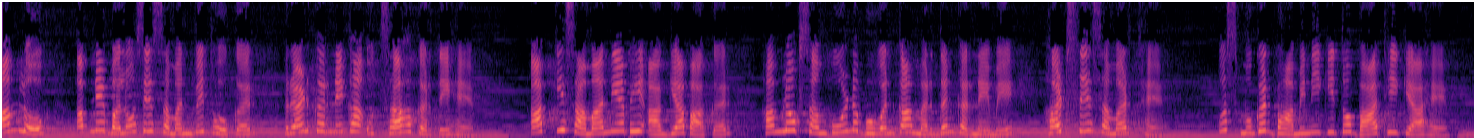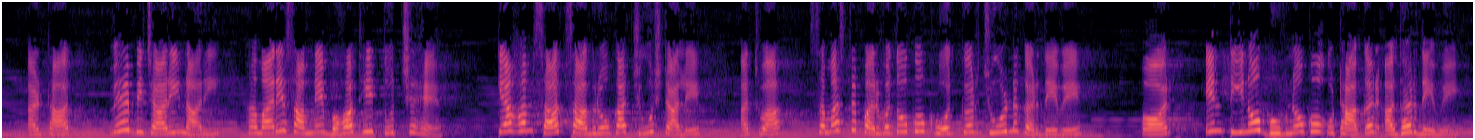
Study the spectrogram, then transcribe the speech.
हम लोग अपने बलों से समन्वित होकर रण करने का उत्साह करते हैं। आपकी सामान्य भी आज्ञा पाकर हम लोग संपूर्ण भुवन का मर्दन करने में हट से समर्थ हैं। उस मुगत भामिनी की तो बात ही क्या है? अर्थात, वह बिचारी नारी हमारे सामने बहुत ही तुच्छ है। क्या हम सात सागरों का चूस डाले अथवा समस्त पर्वतों को खोदकर चूर्ण कर देवे और इन तीनों भुवनों को उठाकर अधर देवे?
